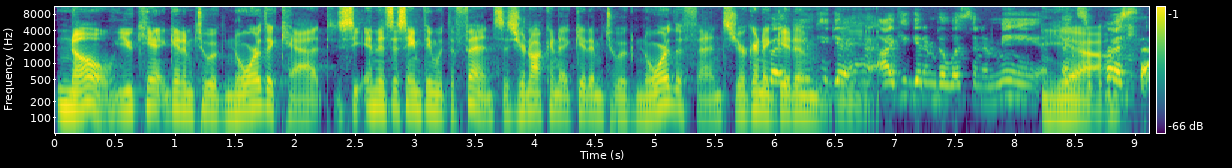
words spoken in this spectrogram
No, you can't get him to ignore the cat. See, and it's the same thing with the fence. Is you're not going to get him to ignore the fence. You're going to get him. I could get him to listen to me yeah. and suppress that.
